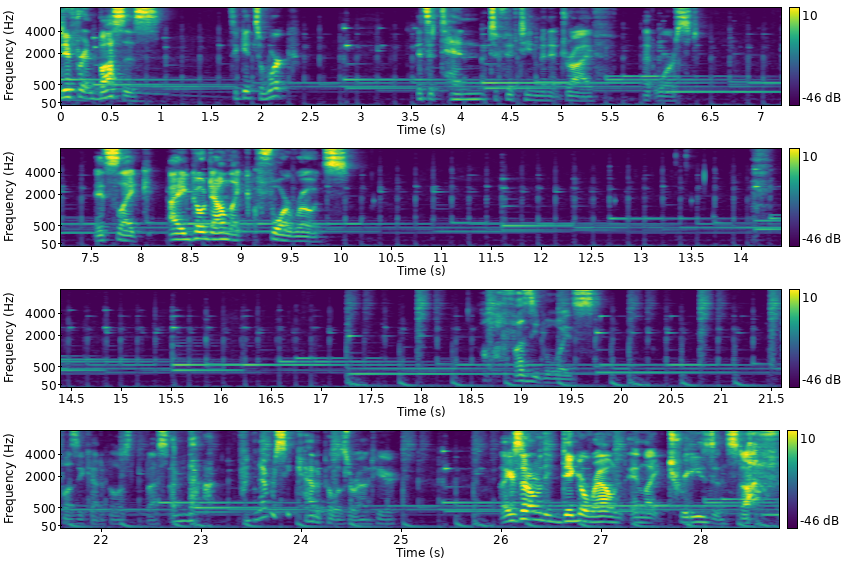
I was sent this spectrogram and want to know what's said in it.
different buses to get to work. It's a 10 to 15 minute drive at worst. It's like I go down like four roads. Oh, fuzzy boys. Fuzzy caterpillars are the best. I'm not, we never see caterpillars around here. I guess I don't really dig around in like trees and stuff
